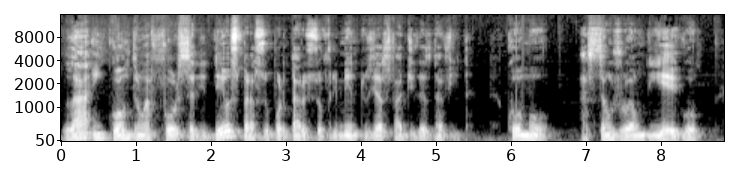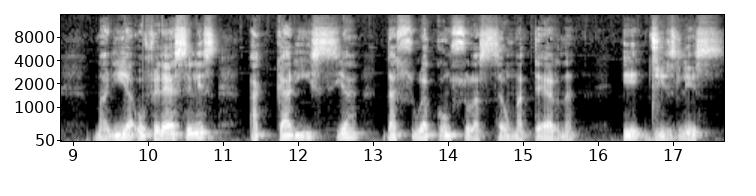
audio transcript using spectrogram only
Lá encontram a força de Deus para suportar os sofrimentos e as fadigas da vida. Como a São João Diego, Maria oferece-lhes a carícia da sua consolação materna e diz-lhes:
